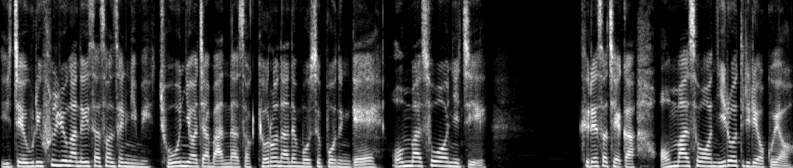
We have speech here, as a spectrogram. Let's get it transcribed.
이제 우리 훌륭한 의사 선생님이 좋은 여자 만나서 결혼하는 모습 보는 게 엄마 소원이지. 그래서 제가 엄마 소원 이뤄드리려고요.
